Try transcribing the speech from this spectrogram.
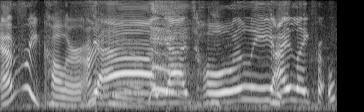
every color, aren't yeah, you? yeah, yeah, totally. I like for. Oh,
